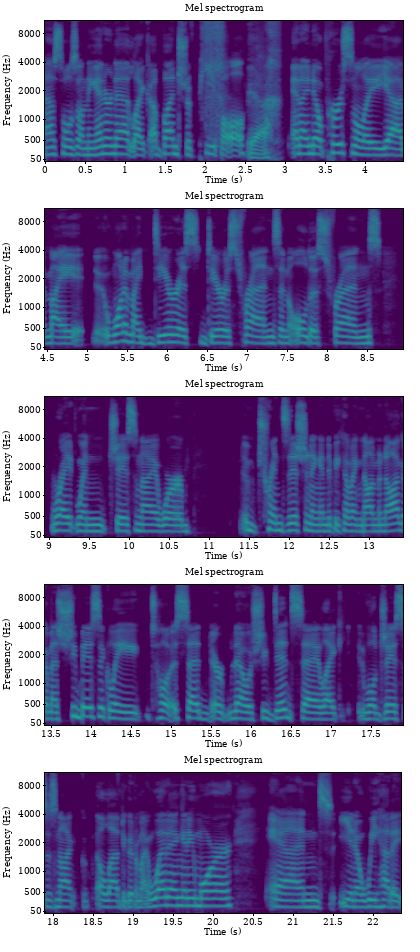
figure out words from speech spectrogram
assholes on the internet, like a bunch of people. Yeah. And I know personally, yeah, my one of my dearest, dearest friends and oldest friends, right when Jason and I were transitioning into becoming non-monogamous, she basically to- said, or no, she did say, like, well, Jase is not allowed to go to my wedding anymore. And, you know, we had a,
